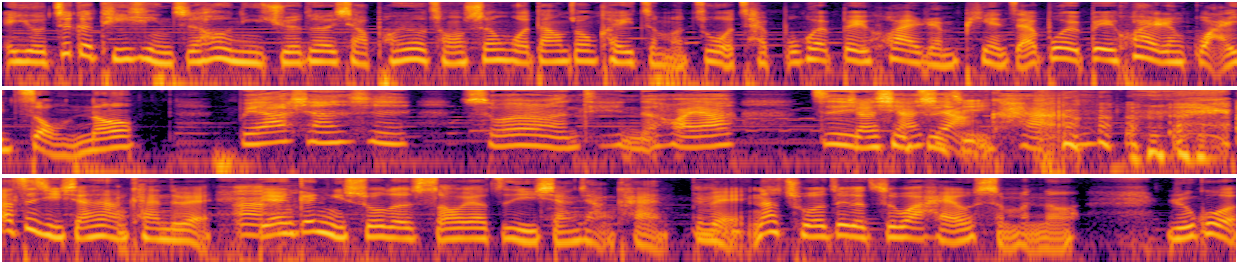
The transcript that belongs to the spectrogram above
诶有这个提醒之后，你觉得小朋友从生活当中可以怎么做，才不会被坏人骗，才不会被坏人拐走呢？不要相信所有人听的话，要自己相信想自己想看。要自己想想看，对不对？嗯别人跟你说的时候，要自己想想看，对不对？那除了这个之外，还有什么呢？如果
